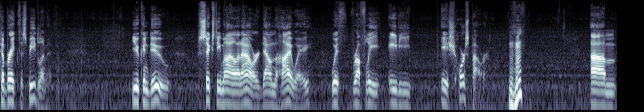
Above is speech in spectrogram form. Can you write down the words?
to break the speed limit. You can do 60 mile an hour down the highway with roughly 80 ish horsepower Mm-hmm. um,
